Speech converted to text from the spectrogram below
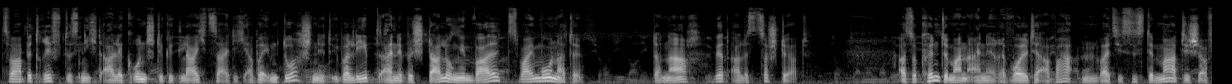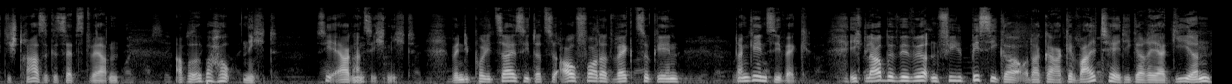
Zwar betrifft es nicht alle Grundstücke gleichzeitig, aber im Durchschnitt überlebt eine Bestallung im Wald zwei Monate. Danach wird alles zerstört. Also könnte man eine Revolte erwarten, weil sie systematisch auf die Straße gesetzt werden. Aber überhaupt nicht. Sie ärgern sich nicht. Wenn die Polizei sie dazu auffordert, wegzugehen, dann gehen sie weg. Ich glaube, wir würden viel bissiger oder gar gewalttätiger reagieren,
